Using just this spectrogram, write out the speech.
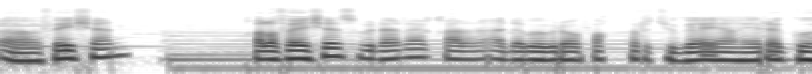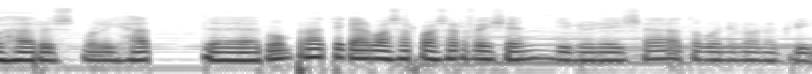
uh, fashion kalau fashion sebenarnya karena ada beberapa faktor juga yang akhirnya gue harus melihat dan memperhatikan pasar-pasar fashion di Indonesia ataupun di luar negeri.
